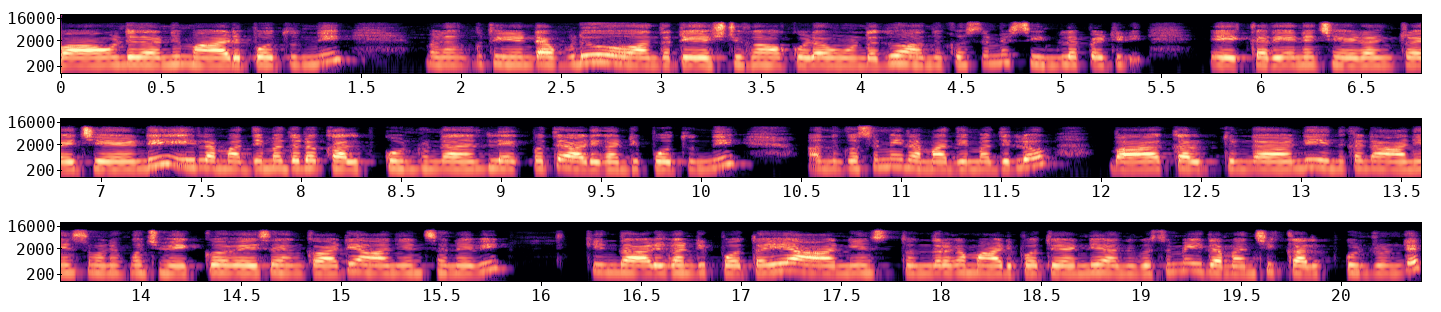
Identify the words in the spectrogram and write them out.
బాగుండదండి మాడిపోతుంది. మనకు తినేటప్పుడు అంత టేస్ట్గా కూడా ఉండదు. అందుకోసమే సిమ్లో పెట్టి ఏ కర్రీ అయినా చేయడానికి ట్రై చేయండి. ఇలా మధ్య మధ్యలో కలుపుకుంటుండాలండి లేకపోతే అడిగంటిపోతుంది. అందుకోసం ఇలా మధ్య మధ్యలో బాగా కలుపుతుండాలండి. ఎందుకంటే ఆనియన్స్ మనం కొంచెం ఎక్కువ వేసాం కాబట్టి ఆనియన్స్ అనేవి కింద అడిగంటిపోతాయి ఆనియన్స్ తొందరగా మాడిపోతాయండి. అందుకోసమే ఇలా మంచిగా కలుపుకుంటుంటే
